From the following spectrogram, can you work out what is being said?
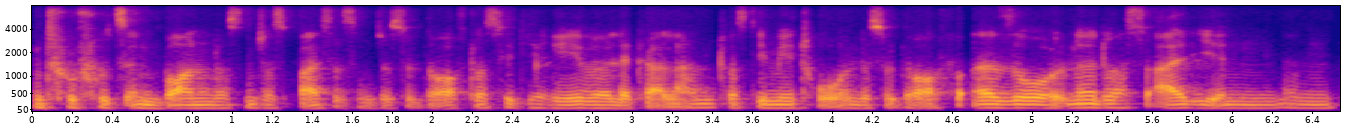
ein True Foods in Bonn, du hast ein Just Spices in Düsseldorf, du hast hier die Rewe, Leckerland, du hast die Metro in Düsseldorf. Also, ne, du hast Aldi in, in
